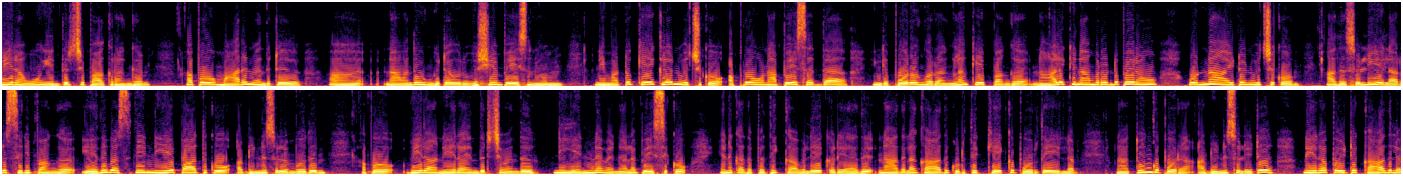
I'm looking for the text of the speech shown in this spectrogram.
வீராவும் எந்திரிச்சு பார்க்குறாங்க. அப்போது மாறன் வந்துட்டு நான் வந்து உங்ககிட்ட ஒரு விஷயம் பேசணும். நீ மட்டும் கேட்கலன்னு வச்சுக்கோ. அப்புறம் நான் பேசுறத இங்கே போகிறவங்க வரவங்களாம் கேட்பாங்க. நாளைக்கு நாம் ரெண்டு பேரும் ஒன்றா ஆயிட்டோன்னு வச்சுக்கோ. அதை சொல்லி எல்லாரும் சிரிப்பாங்க. எது வசதின்னு நீயே பார்த்துக்கோ அப்படின்னு சொல்லும்போது அப்போது வீரா நேராக எந்திரிச்சு வந்து நீ என்ன வேணாலும் பேசிக்கோ. எனக்கு அதை பற்றி கவலையே கிடையாது. நான் அதெல்லாம் காது கொடுத்து கேட்க போகிறதே இல்லை. நான் தூங்க போகிறேன் அப்படின்னு சொல்லிட்டு நேராக போயிட்டு காதில்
